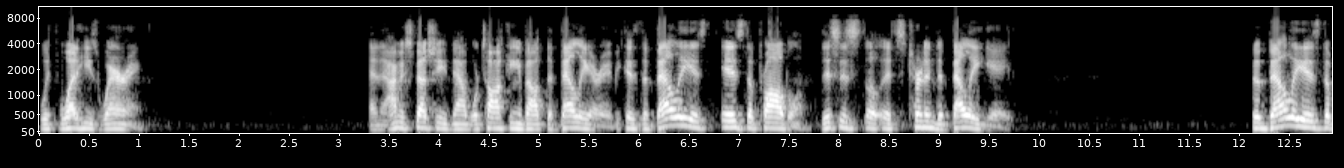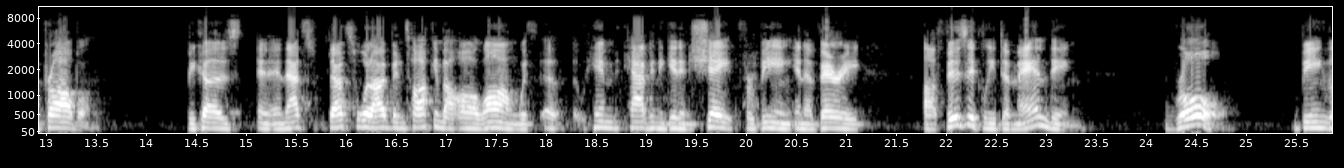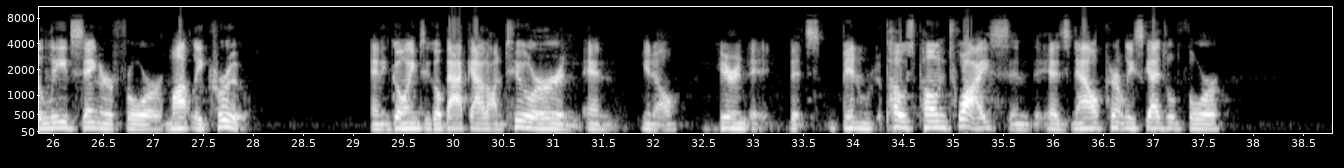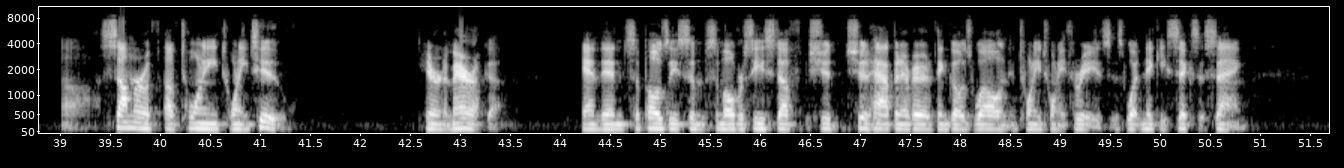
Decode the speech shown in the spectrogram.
with what he's wearing and I'm especially now we're talking about the belly area because the belly is is the problem. This is the, it's turned into belly gate. The belly is the problem because and, and that's that's what I've been talking about all along with uh, him having to get in shape for being in a very uh, physically demanding role being the lead singer for Motley Crue and going to go back out on tour and and you know hearing that's been postponed twice and is now currently scheduled for uh, summer of, of 2022 here in America. And then supposedly some some overseas stuff should should happen if everything goes well in, in 2023 is, is what Nikki Sixx is saying.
